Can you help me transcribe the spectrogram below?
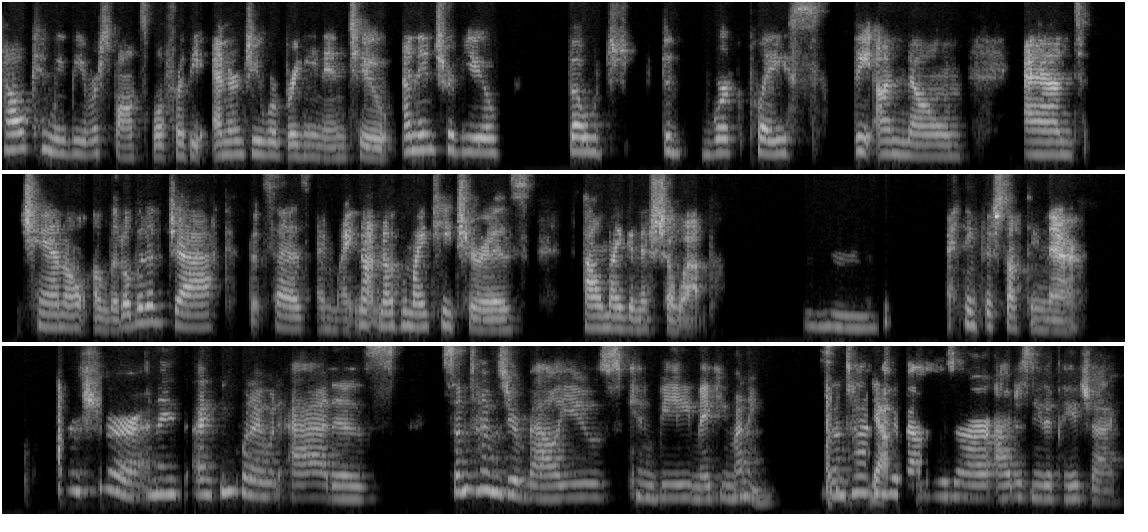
how can we be responsible for the energy we're bringing into an interview, the, the workplace, the unknown, and channel a little bit of Jack that says, I might not know who my teacher is. How am I going to show up? Mm-hmm. I think there's something there. For sure. And I, I think what I would add is sometimes your values can be making money. Sometimes yeah. your values are, I just need a paycheck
